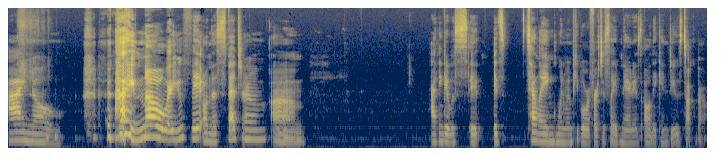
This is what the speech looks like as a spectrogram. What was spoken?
I know. I know where you fit on the spectrum. Um I think it was it it's telling when when people refer to slave narratives, all they can do is talk about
